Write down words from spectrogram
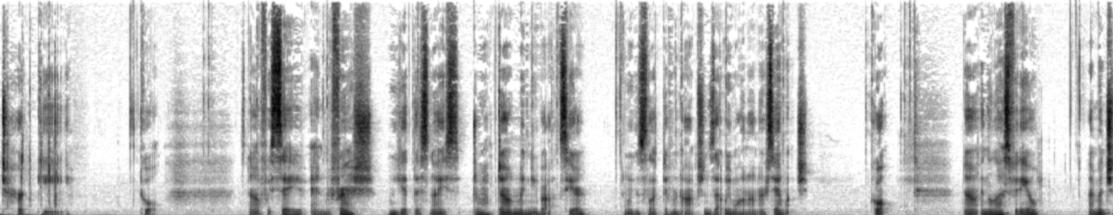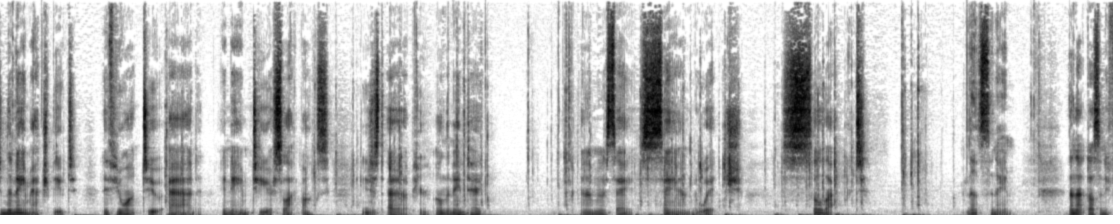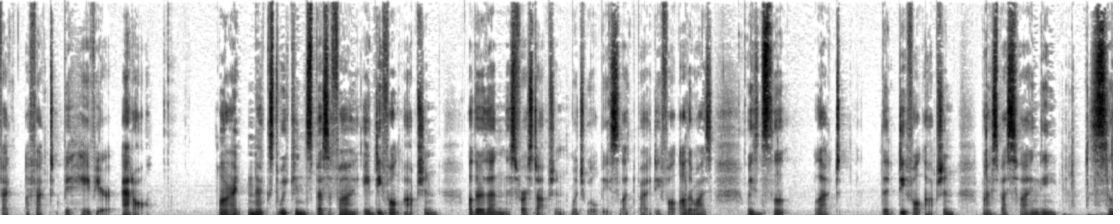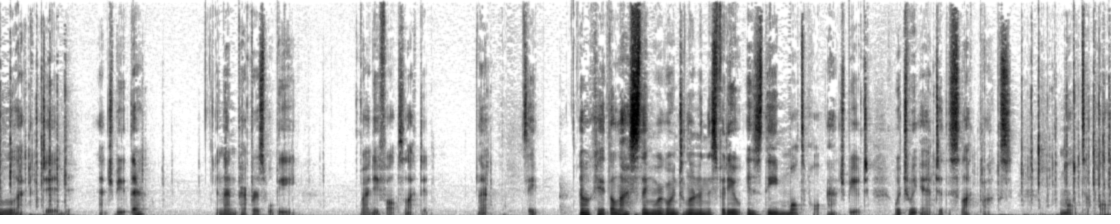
turkey. Cool. So now if we save and refresh, we get this nice drop down menu box here and we can select different options that we want on our sandwich. Cool. Now, in the last video, I mentioned the name attribute. If you want to add a name to your select box, you just add it up here on the name tag. And I'm going to say sandwich select. That's the name. And that doesn't affect, affect behavior at all. Alright, next we can specify a default option other than this first option, which will be selected by default. Otherwise, we can select the default option by specifying the selected attribute there. And then peppers will be by default selected. There, see? Okay, the last thing we're going to learn in this video is the multiple attribute, which we add to the select box. Multiple.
